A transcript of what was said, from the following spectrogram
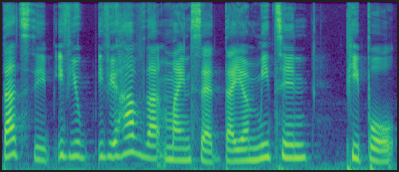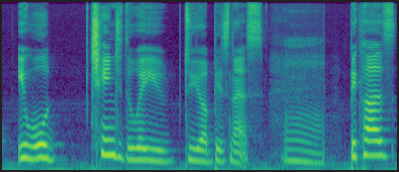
That's the if you if you have that mindset that you're meeting people, it will change the way you do your business. Because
